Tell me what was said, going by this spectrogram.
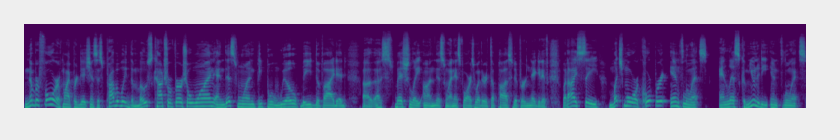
Number four of my predictions is probably the most controversial one, and this one people will be divided, uh, especially on this one, as far as whether it's a positive or negative. But I see much more corporate influence and less community influence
